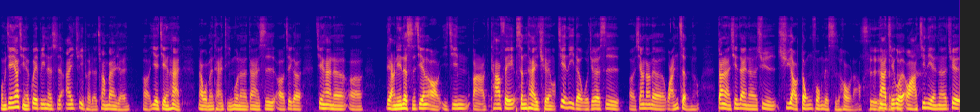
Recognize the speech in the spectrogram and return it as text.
我们今天邀请的贵宾呢是 iDrip 的创办人呃叶建汉。那我们谈的题目呢，当然是呃这个建汉呢呃两年的时间哦，已经把咖啡生态圈哦建立的，我觉得是呃相当的完整了。当然，现在呢是需要东风的时候了。是那结果哇，今年呢却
